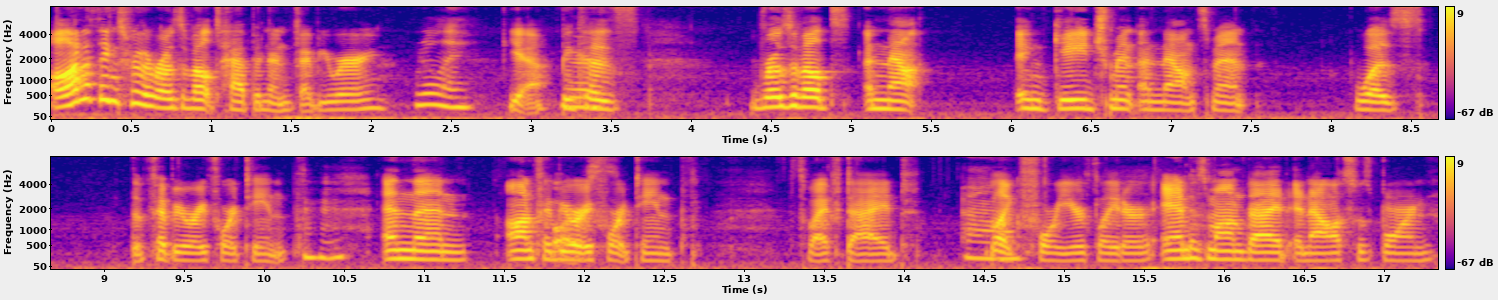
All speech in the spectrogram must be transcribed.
A lot of things for the Roosevelts happened in February. Really? Yeah, because Roosevelt's annou- engagement announcement was the February 14th. And then on February 14th, his wife died Um, like 4 years later and his mom died and Alice was born.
